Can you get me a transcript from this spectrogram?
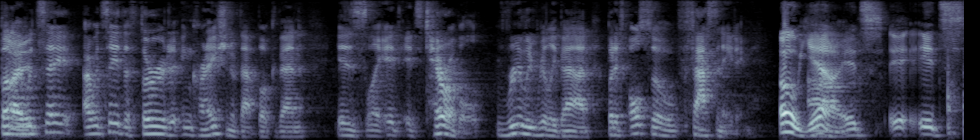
But I, I, would say I would say the third incarnation of that book then is like it, it's terrible, really, really bad, but it's also fascinating. Oh yeah, um, it's it, it's.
